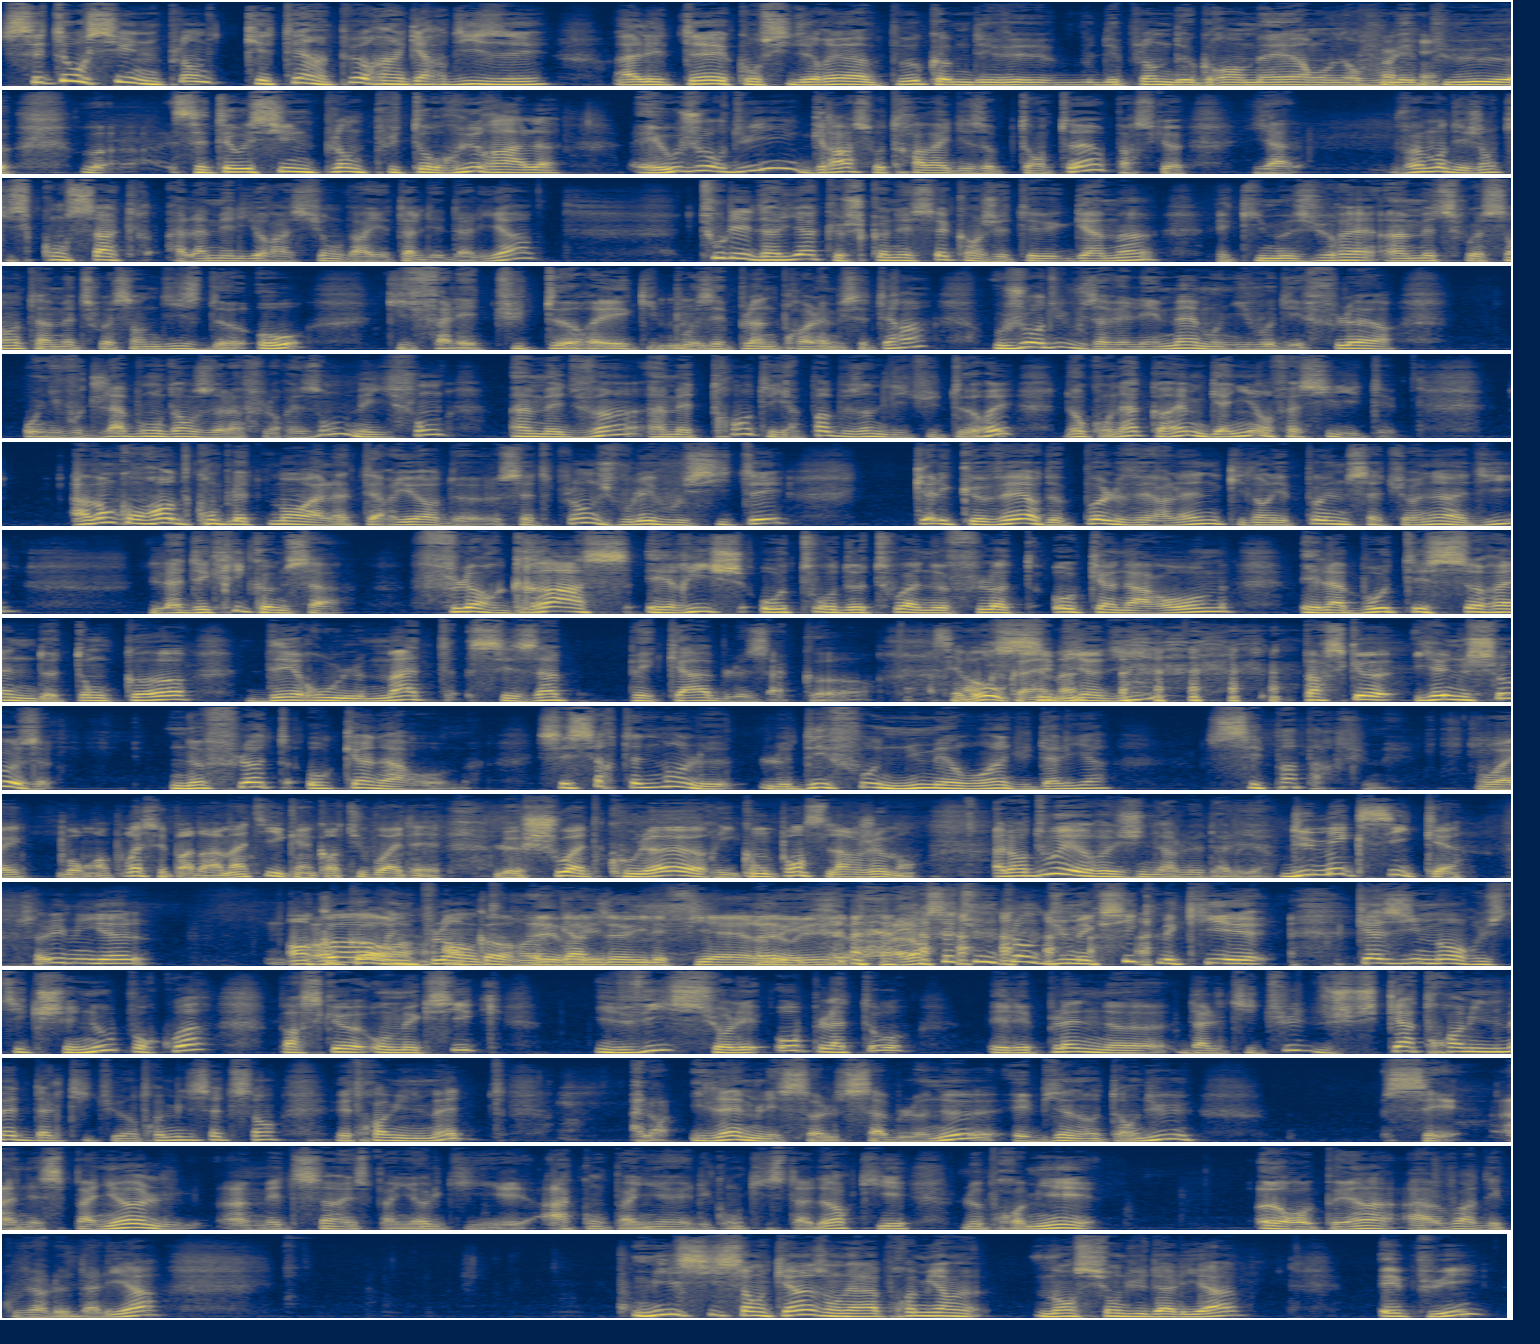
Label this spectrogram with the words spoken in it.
C'était aussi une plante qui était un peu ringardisée. Elle était considérée un peu comme des, des plantes de grand-mère, on n'en voulait plus. C'était aussi une plante plutôt rurale. Et aujourd'hui, grâce au travail des obtenteurs, parce que il y a vraiment des gens qui se consacrent à l'amélioration variétale des dahlias, tous les dahlias que je connaissais quand j'étais gamin et qui mesuraient 1m60, 1m70 de haut, qu'il fallait tutorer, qui Mhm. posaient plein de problèmes, etc. Aujourd'hui, vous avez les mêmes au niveau des fleurs, au niveau de l'abondance de la floraison, mais ils font 1m20, 1m30 et il n'y a pas besoin de les tutorer, donc on a quand même gagné en facilité. Avant qu'on rentre complètement à l'intérieur de cette plante, je voulais vous citer quelques vers de Paul Verlaine qui, dans les poèmes saturniens, a dit, il l'a décrit comme ça. Fleur grasse et riche autour de toi ne flotte aucun arôme, et la beauté sereine de ton corps déroule mat ses impeccables accords. C'est beau quand C'est même. hein. bien dit, parce que il y a une chose, ne flotte aucun arôme. C'est certainement le, le défaut numéro un du dahlia. C'est pas parfumé. Ouais. Bon, après c'est pas dramatique hein. quand tu vois le choix de couleurs, il compense largement. Alors d'où est originaire le dahlia? Du Mexique. Salut Miguel. Encore, Encore une plante. Encore, Eh regarde-le, oui. il est fier. Eh oui. Alors c'est une plante du Mexique, mais qui est quasiment rustique chez nous. Pourquoi? Parce que au Mexique, il vit sur les hauts plateaux et les plaines euh, d'altitude jusqu'à 3000 mètres d'altitude, entre 1700 et 3000 mètres. Alors il aime les sols sablonneux et bien entendu, c'est un espagnol, un médecin espagnol qui est accompagné les conquistadors, qui est le premier européen à avoir découvert le dahlia. 1615, on a la première mention du dahlia, et puis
